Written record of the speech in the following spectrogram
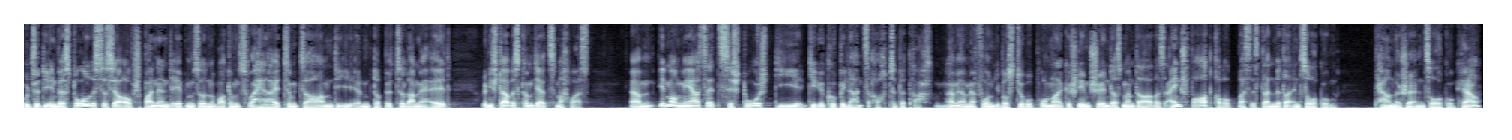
Und für die Investoren ist es ja auch spannend, eben so eine wartungsfreie Heizung zu haben, die eben doppelt so lange hält. Und ich glaube, es kommt jetzt noch was. Ähm, immer mehr setzt sich durch, die, die Ökobilanz auch zu betrachten. Ja, wir haben ja vorhin über Styropor mal geschrieben, schön, dass man da was einspart, aber was ist dann mit der Entsorgung? Thermische Entsorgung, ja,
